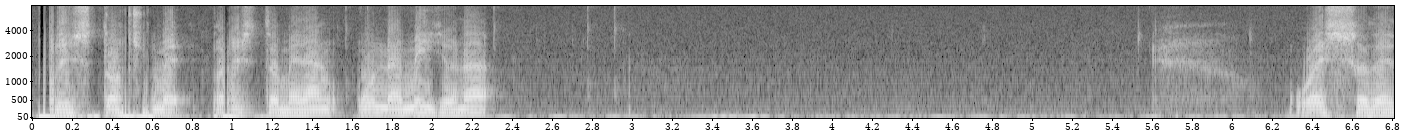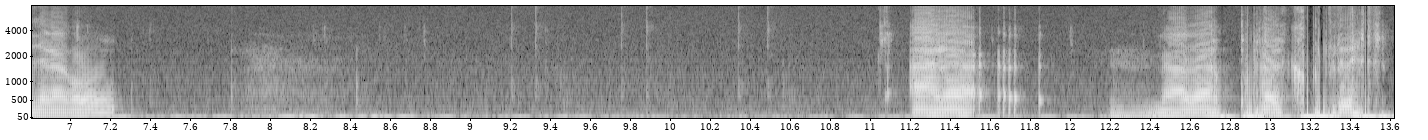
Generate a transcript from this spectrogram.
Por, me, por esto me dan una millona. Hueso de dragón. Ahora, nada para correr.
